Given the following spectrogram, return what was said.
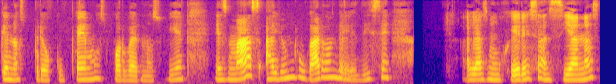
Que nos preocupemos por vernos bien. Es más, hay un lugar donde les dice a las mujeres ancianas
